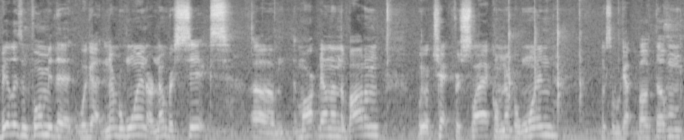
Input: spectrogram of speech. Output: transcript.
Bill has informed me that we got number one or number six um, marked down on the bottom. We'll check for slack on number one. Looks like we got both of them.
